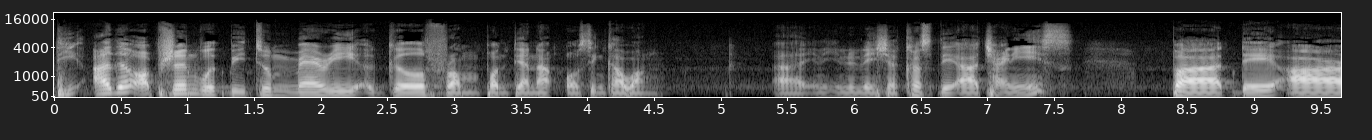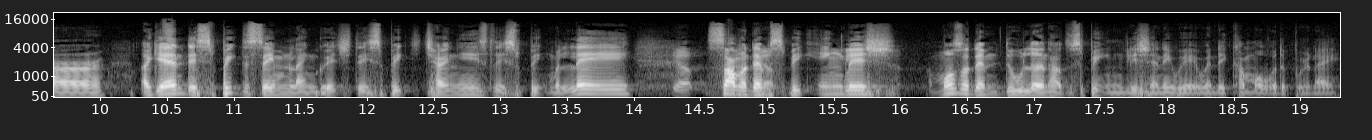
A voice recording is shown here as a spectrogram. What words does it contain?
The other option would be to marry a girl from Pontianak or Singkawang uh, in Indonesia because they are Chinese, but they are again they speak the same language. They speak Chinese, they speak Malay. yep. Some of them Yep. speak English. Most of them do learn how to speak English anyway when they come over to Brunei.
